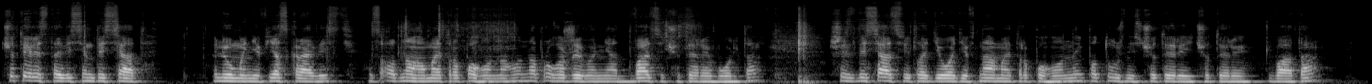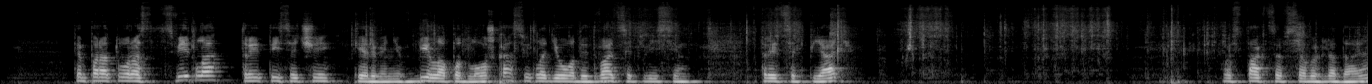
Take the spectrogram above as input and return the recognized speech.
480 люменів яскравість з 1 метра погонного. Напруга живлення 24 вольта. 60 світлодіодів на метр погонний. Потужність 4,4 Вт. Температура світла 3000 кельвінів. Біла подложка. Світлодіоди 2835. Ось так це все виглядає.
